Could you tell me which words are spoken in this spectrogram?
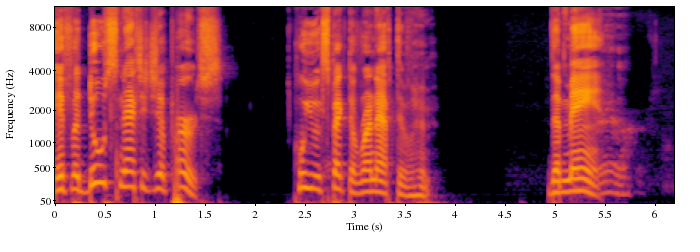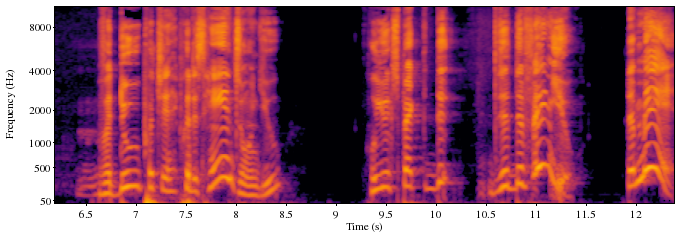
If a dude snatches your purse, who you expect to run after him? The man. Yeah. If a dude put your put his hands on you, who you expect to, do, to defend you? The man.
